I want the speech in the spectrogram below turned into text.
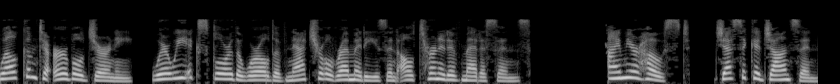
Welcome to Herbal Journey, where we explore the world of natural remedies and alternative medicines. I'm your host, Jessica Johnson,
